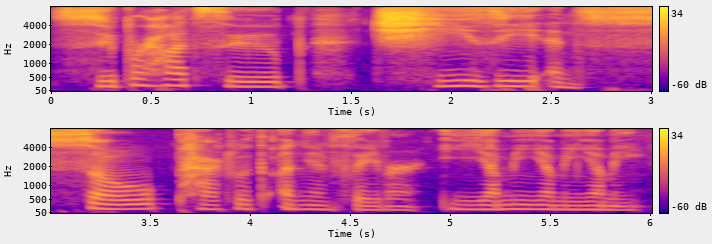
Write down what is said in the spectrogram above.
Super hot soup, cheesy, and so packed with onion flavor. Yummy, yummy, yummy.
